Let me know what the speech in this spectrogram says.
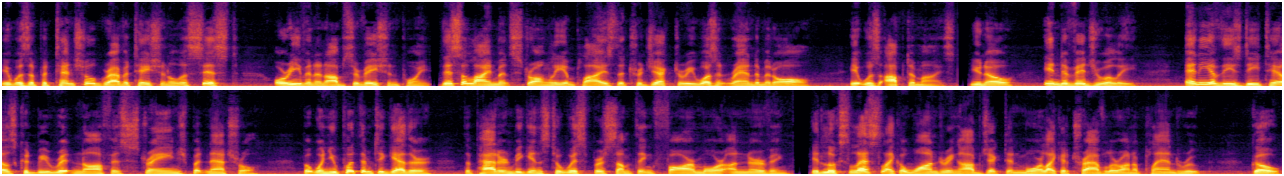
it was a potential gravitational assist or even an observation point. This alignment strongly implies the trajectory wasn't random at all. It was optimized. You know, individually, any of these details could be written off as strange but natural. But when you put them together, the pattern begins to whisper something far more unnerving. It looks less like a wandering object and more like a traveler on a planned route. Go.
